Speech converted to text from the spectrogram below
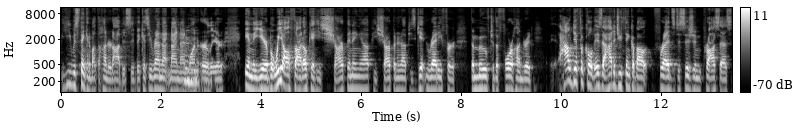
he was thinking about the 100 obviously because he ran that 991 mm-hmm. earlier in the year, but we all thought okay, he's sharpening up, he's sharpening up, he's getting ready for the move to the 400 how difficult is that? How did you think about Fred's decision process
